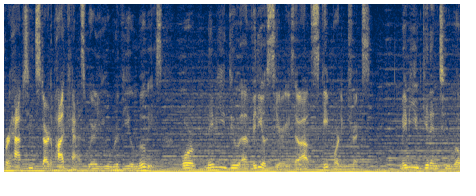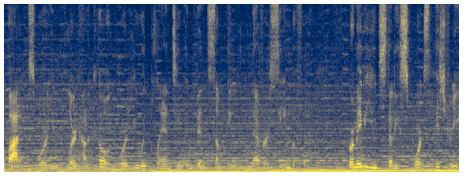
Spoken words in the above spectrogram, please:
Perhaps you'd start a podcast where you review movies, or maybe you do a video series about skateboarding tricks. Maybe you'd get into robotics, or you'd learn how to code, or you would plan to invent something never seen before. Or maybe you'd study sports history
